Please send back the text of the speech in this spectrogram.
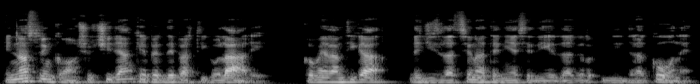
Il nostro inconscio uccide anche per dei particolari, come l'antica legislazione ateniese di, Dracone,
